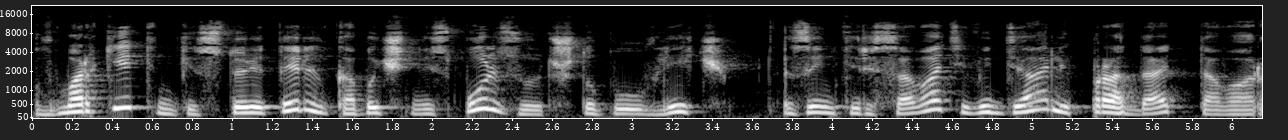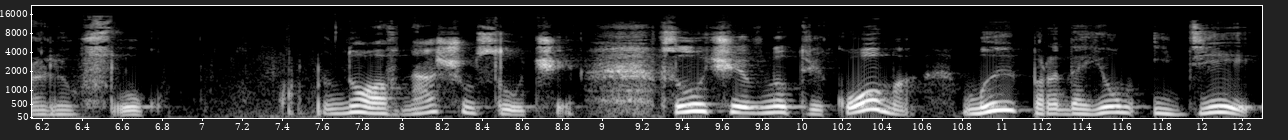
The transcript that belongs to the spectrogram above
В маркетинге сторителлинг обычно используют, чтобы увлечь, заинтересовать и в идеале продать товар или услугу. Ну а в нашем случае, в случае внутрикома, мы продаем идеи,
